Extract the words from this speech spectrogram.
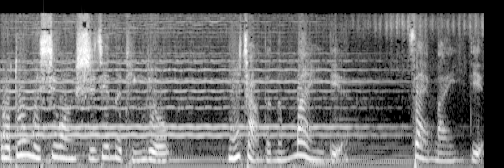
我多么希望时间的停留，你长得能慢一点，再慢一点。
